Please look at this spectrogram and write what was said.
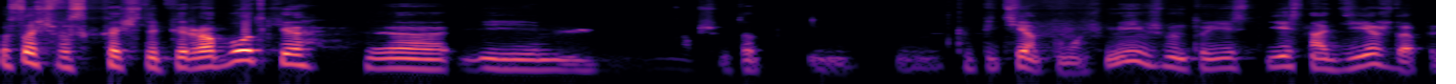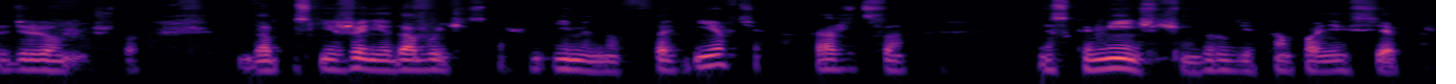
достаточно высококачественной переработке э, и, в общем-то, компетентному менеджменту есть, есть надежда определенная, что снижение добычи, скажем, именно в нефти окажется несколько меньше, чем в других компаниях сектора.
